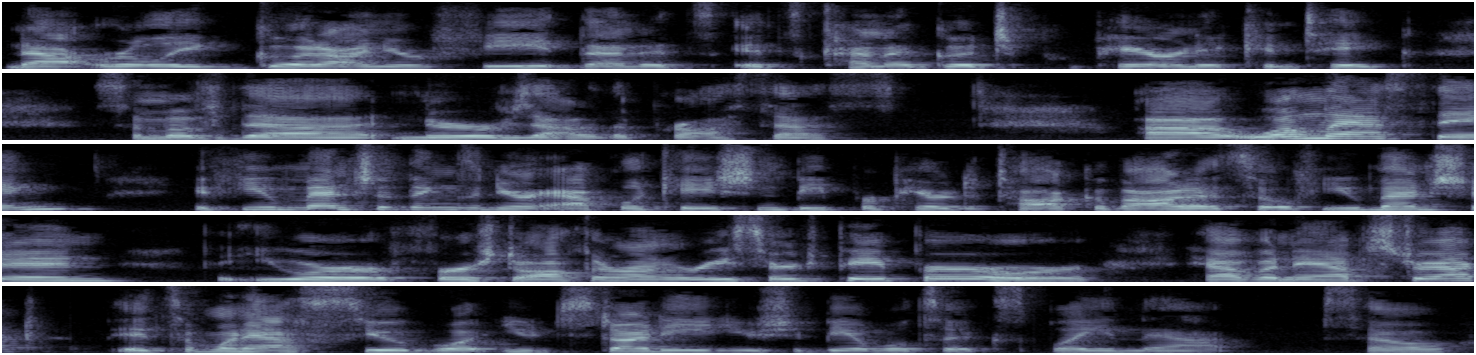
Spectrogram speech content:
not really good on your feet, then it's it's kind of good to prepare, and it can take some of the nerves out of the process. Uh, one last thing, if you mention things in your application, be prepared to talk about it. So if you mention that you were first author on a research paper or have an abstract, and someone asks you what you'd studied, you should be able to explain that. So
